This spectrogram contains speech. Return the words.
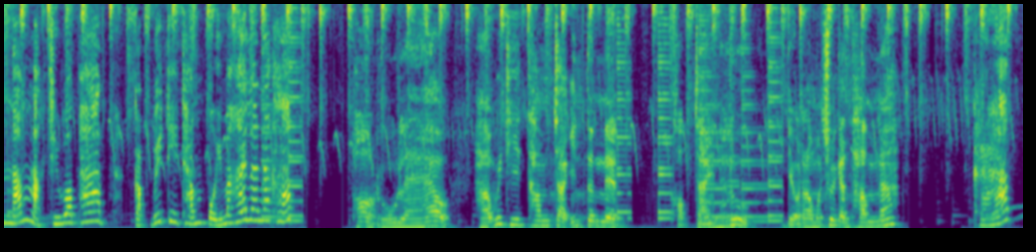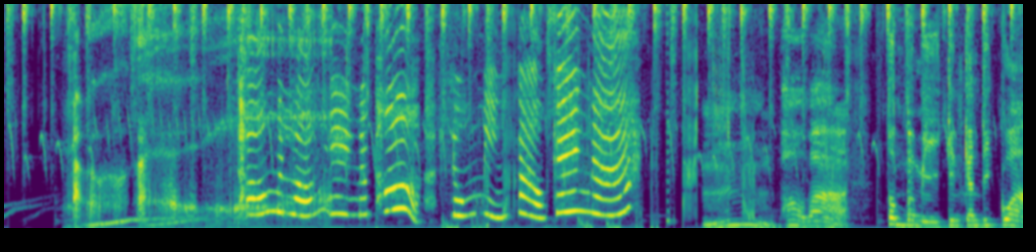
ำน้ำหมักชีวภาพ กับวิธีทำปุ๋ยมาให้แล้วนะครับ พ่อรู้แล้ว หาวิธีทำจากอินเทอร์เน็ต ขอบใจนะลูก เดี๋ยวเรามาช่วยกันทำนะ ครับ ท้องมันร้องเองนะพ่อ ลุงหมิงเปล่าแกล้งนะ อืม พ่อว่า ต้มบะหมี่กินกันดีกว่า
